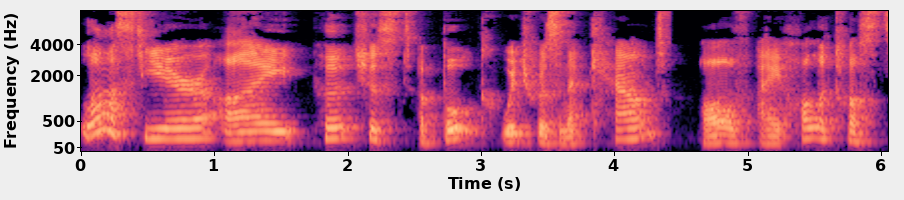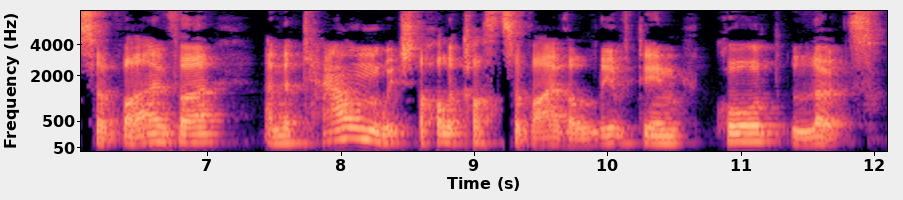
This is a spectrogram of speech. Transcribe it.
Last year, I purchased a book which was an account of a Holocaust survivor and the town which the Holocaust survivor lived in called Lodz.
